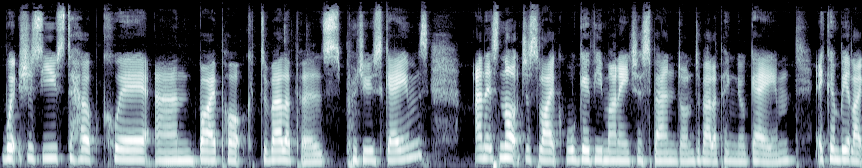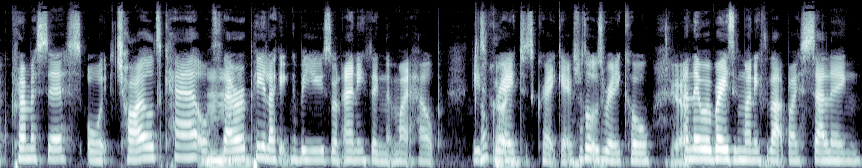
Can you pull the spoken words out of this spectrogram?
which is used to help queer and BIPOC developers produce games. And it's not just like we'll give you money to spend on developing your game. It can be like premises or childcare or therapy. Like it can be used on anything that might help these Okay. creators create games. I thought it was really cool. Yeah. And they were raising money for that by selling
